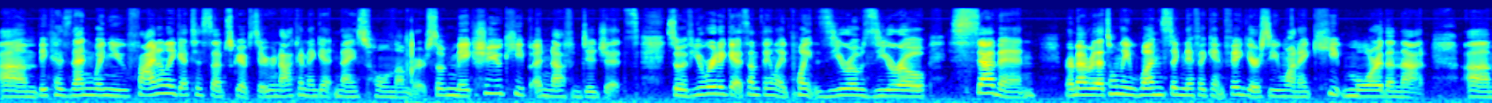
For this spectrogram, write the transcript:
Um, because then when you finally get to subscripts, you're not going to get nice whole numbers. So make sure you keep enough digits. So if you were to get something like 0.007, remember that's only one significant figure. So you want to keep more than that um,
